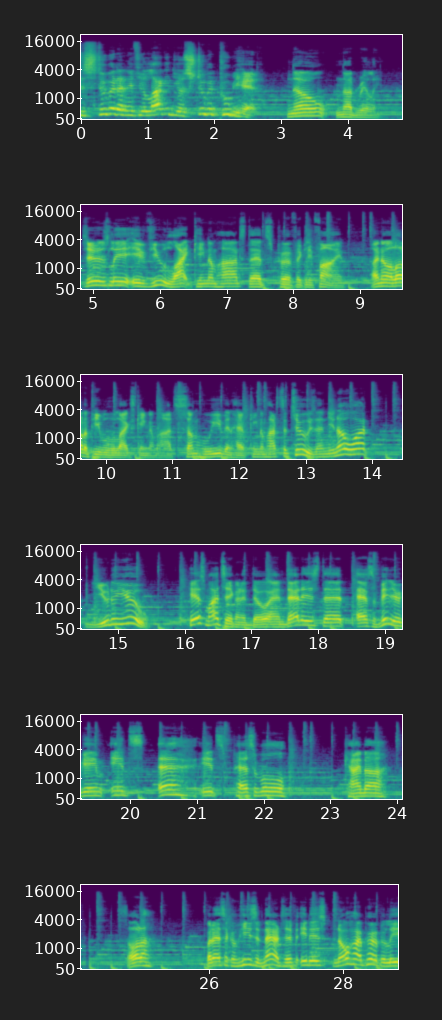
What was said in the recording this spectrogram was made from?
Is stupid, and if you like it, you're a stupid poopy head. No, not really. Seriously, if you like Kingdom Hearts, that's perfectly fine. I know a lot of people who likes Kingdom Hearts, some who even have Kingdom Hearts tattoos, and you know what? You do you. Here's my take on it though, and that is that as a video game, it's eh, it's passable, kinda, sorta. But as a cohesive narrative, it is no hyperbole,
